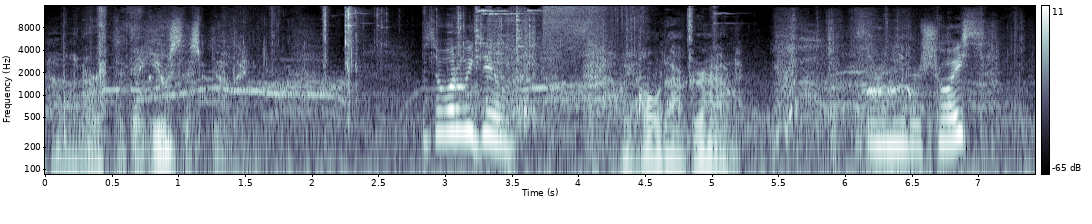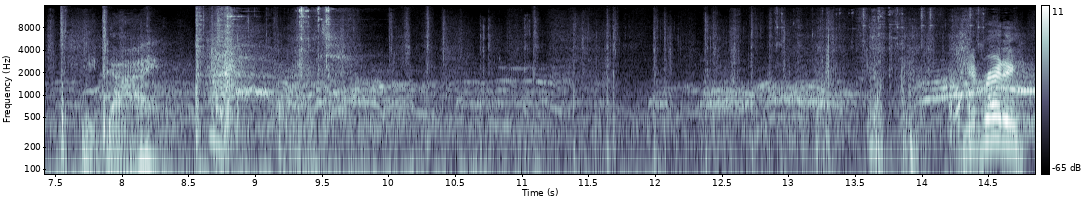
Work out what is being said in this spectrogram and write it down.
How on earth did they use this building? So what do we do? We hold our ground. Is there any other choice? We die. Get ready.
